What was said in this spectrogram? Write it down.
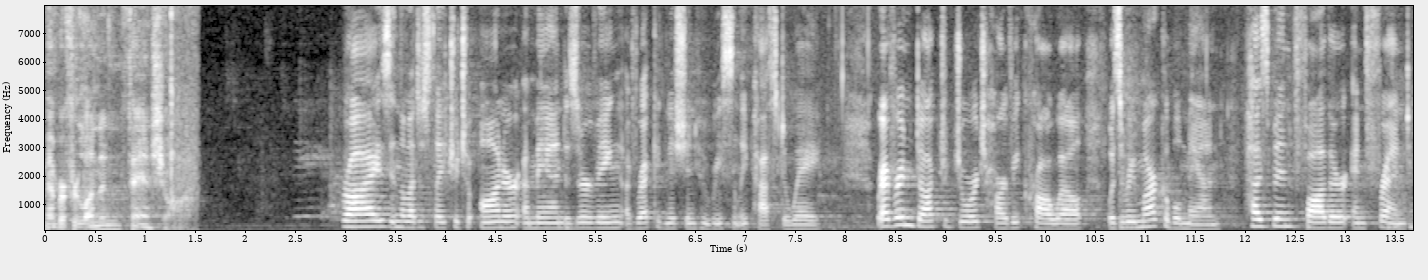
Member for London Fanshawe. Rise in the legislature to honour a man deserving of recognition who recently passed away. Reverend Dr. George Harvey Crowell was a remarkable man, husband, father, and friend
